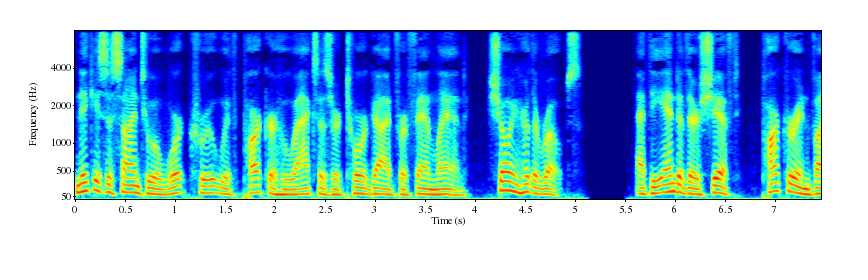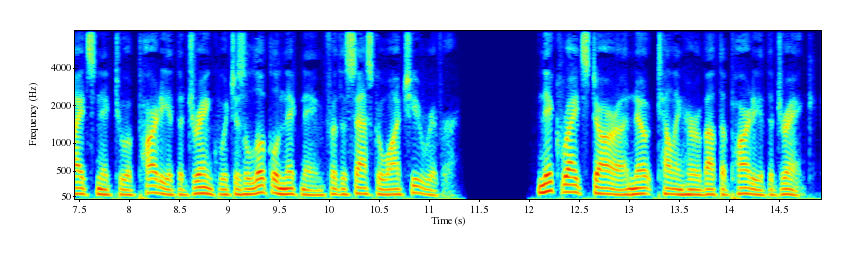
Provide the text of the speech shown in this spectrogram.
Nick is assigned to a work crew with Parker, who acts as her tour guide for Fanland, showing her the ropes. At the end of their shift, Parker invites Nick to a party at the drink, which is a local nickname for the Saskatchewan River. Nick writes Dara a note telling her about the party at the drink.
